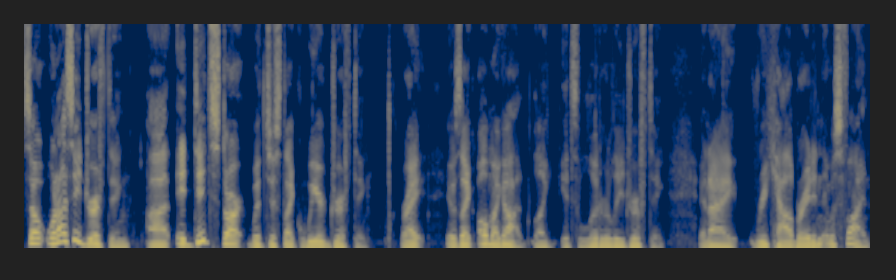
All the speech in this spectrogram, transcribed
So when I say drifting, uh, it did start with just like weird drifting, right? It was like, oh my god, like it's literally drifting, and I recalibrated and it was fine.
